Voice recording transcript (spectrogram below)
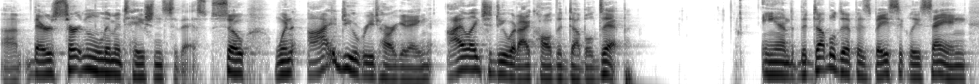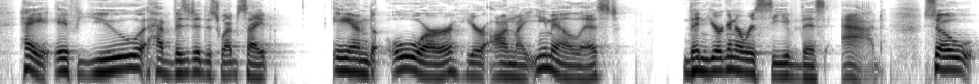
um, there's certain limitations to this. So when I do retargeting, I like to do what I call the double dip. And the double dip is basically saying, hey, if you have visited this website and or you're on my email list, then you're going to receive this ad. So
